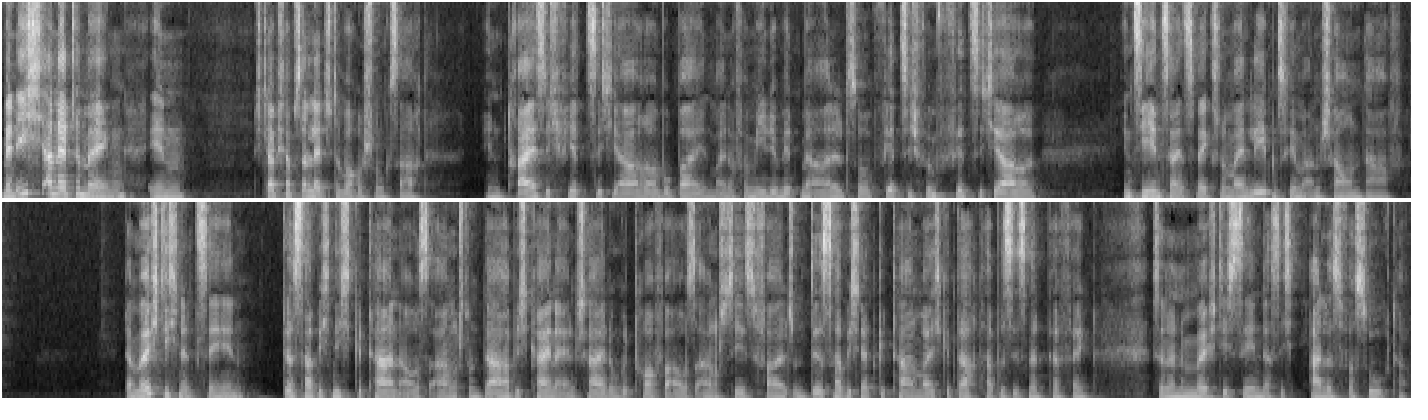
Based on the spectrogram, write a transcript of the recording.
Wenn ich Annette Meng in, ich glaube, ich habe es letzte Woche schon gesagt, in 30, 40 Jahre, wobei in meiner Familie wird mir alt, so 40, 45 Jahre ins Jenseitswechsel meinen Lebensfilm anschauen darf. Da möchte ich nicht sehen, das habe ich nicht getan aus Angst und da habe ich keine Entscheidung getroffen aus Angst, sie ist falsch und das habe ich nicht getan, weil ich gedacht habe, es ist nicht perfekt, sondern dann möchte ich sehen, dass ich alles versucht habe,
